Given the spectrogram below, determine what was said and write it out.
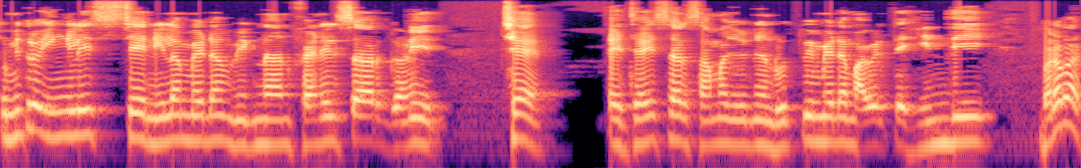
તો મિત્રો ઇંગ્લિશ છે નીલમ મેડમ વિજ્ઞાન ફેનિલ સર ગણિત છે એ જય સર સામાજિક વિજ્ઞાન ઋત્વી મેડમ આવી રીતે હિન્દી, બરાબર?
